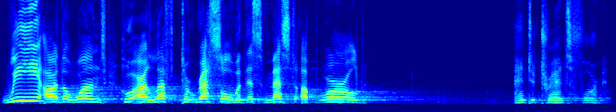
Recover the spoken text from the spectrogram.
We are the ones who are left to wrestle with this messed up world and to transform it.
